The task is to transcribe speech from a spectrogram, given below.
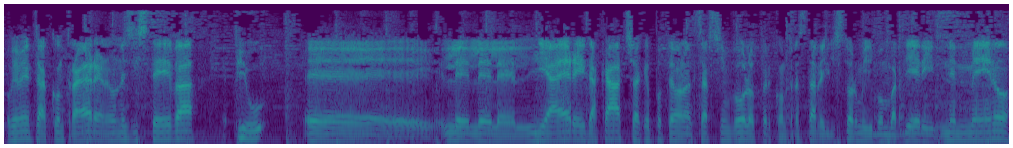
Ovviamente la contraerea non esisteva più, eh, le, le, le, gli aerei da caccia che potevano alzarsi in volo per contrastare gli stormi di bombardieri nemmeno,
